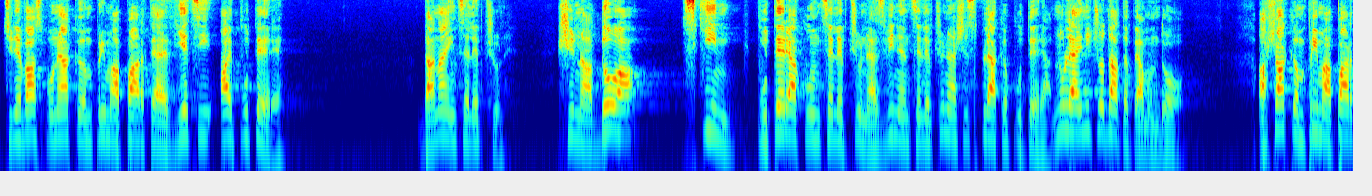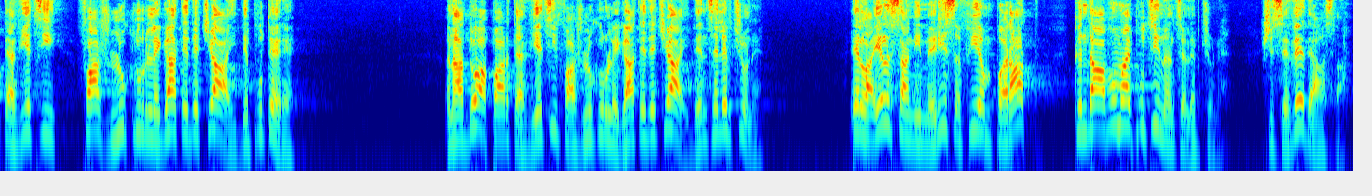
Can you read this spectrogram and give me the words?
Cineva spunea că în prima parte a vieții ai putere, dar n-ai înțelepciune și în a doua schimbi puterea cu înțelepciunea, îți vine înțelepciunea și îți pleacă puterea. Nu le ai niciodată pe amândouă. Așa că în prima parte a vieții faci lucruri legate de ce ai, de putere. În a doua parte a vieții faci lucruri legate de ce ai, de înțelepciune. El la el s-a nimerit să fie împărat când a avut mai puțină înțelepciune. Și se vede asta.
